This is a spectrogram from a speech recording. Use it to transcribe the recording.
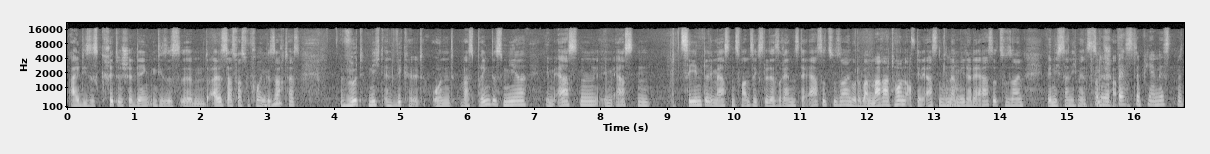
all dieses kritische Denken, dieses, ähm, alles das, was du vorhin gesagt hast, wird nicht entwickelt. Und was bringt es mir, im ersten, im ersten Zehntel, im ersten Zwanzigstel des Rennens der Erste zu sein oder beim Marathon auf den ersten 100 Genau. Meter der Erste zu sein, wenn ich es dann nicht mehr ins Ziel Oder der schaffe? beste Pianist mit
